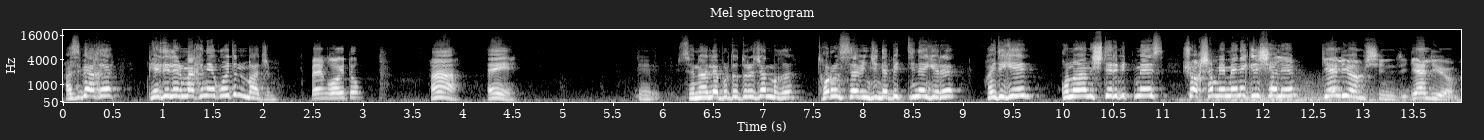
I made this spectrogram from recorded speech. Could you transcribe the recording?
Hasibe kız, perdeleri makineye koydun mu bacım? Ben koydum. Ha, iyi. Ee, sen hala burada duracaksın mı kız? Torun sevincinde bittiğine göre. Haydi gel. Konağın işleri bitmez. Şu akşam yemeğine girişelim. Geliyorum şimdi, geliyorum.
